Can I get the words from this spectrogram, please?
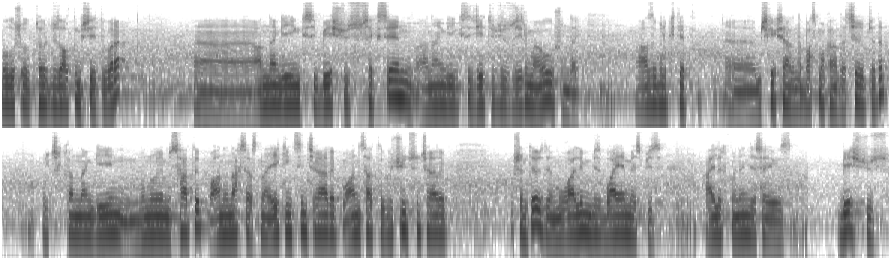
бул ушул төрт жүз алтымыш жети барак андан кийинкиси беш жүз сексен анан кийинкиси жети жүз жыйырмабы ушундай. Азыр бул китеп э, бишкек шаарында басмаканада чыгып жатат. Бул чыккандан кийин муну эми сатып анын акчасына экинчисин чыгарып аны сатып үчүнчүсүн чыгарып ошентебиз да мугалим биз бай эмеспиз. Айлык менен жашайбыз. беш жүз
